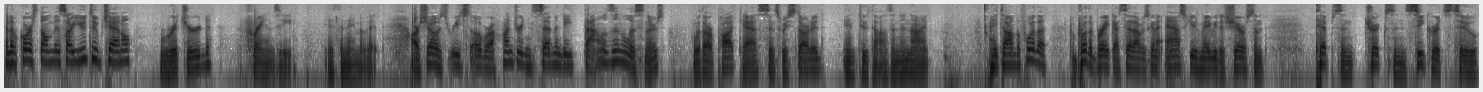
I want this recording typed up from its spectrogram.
And of course, don't miss our YouTube channel, Richard Franzi is the name of it. Our show has reached over 170,000 listeners with our podcast since we started in 2009. Hey Tom, before the before the break, I said I was going to ask you maybe to share some tips and tricks and secrets to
